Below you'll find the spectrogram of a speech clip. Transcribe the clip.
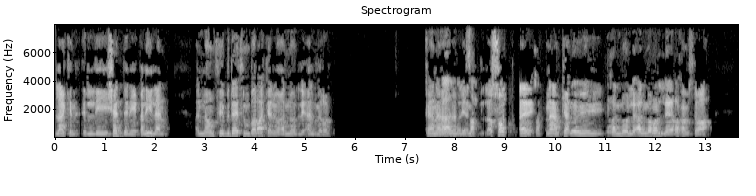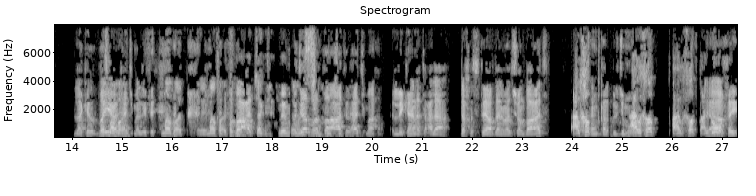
لكن اللي شدني قليلا أنهم في بداية المباراة كانوا يغنون لألميرون. كان آه يعني صح. الصوت صح. نعم كانوا يغنون لألميرون لرفع مستواه. لكن ضيع الهجمة اللي فيه ما فاد إيه ما فاد ضاعت. بمجرد ضاعت الهجمة اللي كانت على دخل السيارة أنا ما أدري شلون ضاعت على الخط. انقلب على الجمهور الخط على الخط على يا الجول أخي.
